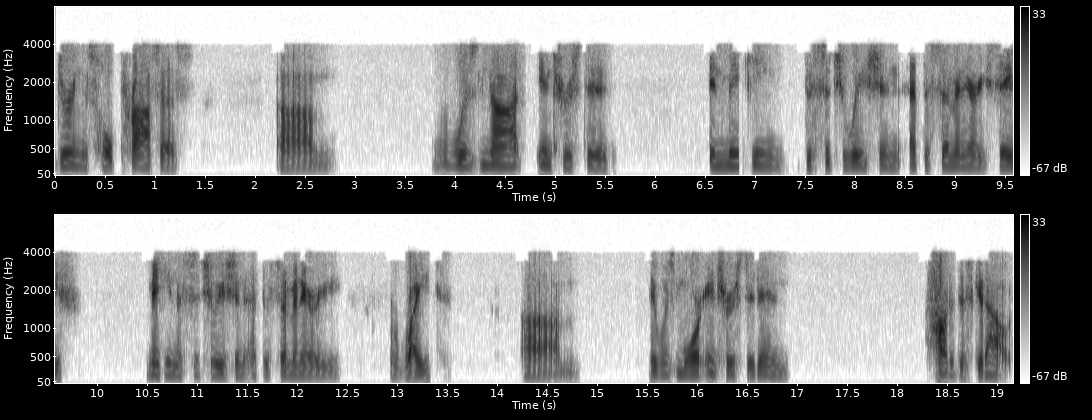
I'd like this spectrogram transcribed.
during this whole process, um, was not interested in making the situation at the seminary safe, making the situation at the seminary right. Um, it was more interested in how did this get out.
